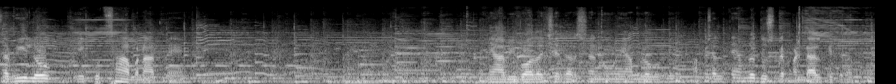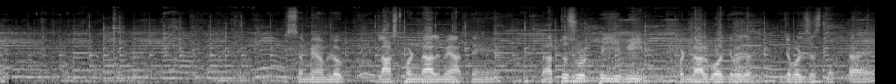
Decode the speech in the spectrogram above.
सभी लोग एक उत्साह बनाते हैं। यहाँ भी बहुत अच्छे दर्शन हुए हम लोग। अब चलते हैं हम लोग दूसरे पंडाल की तरफ़। इस समय हम लोग लास्ट पंडाल में आते हैं। लातूस रोड पे ये भी पंडाल बहुत ज़बरदस्त ज़बरदस्त लगता है,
